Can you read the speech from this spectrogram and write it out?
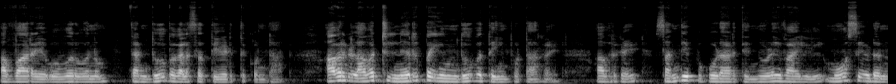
அவ்வாறே ஒவ்வொருவனும் தன் தூப கலசத்தை எடுத்துக்கொண்டான் அவர்கள் அவற்றில் நெருப்பையும் தூபத்தையும் போட்டார்கள். அவர்கள் சந்திப்பு கூடாரத்தின் நுழைவாயிலில் மோசையுடன்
